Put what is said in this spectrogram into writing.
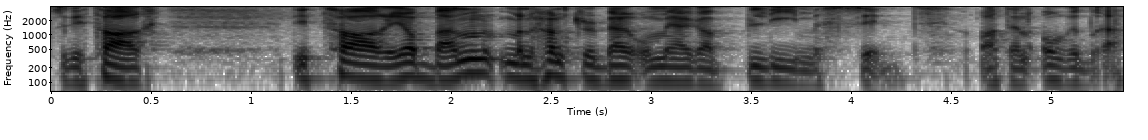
Så de tar, de tar jobben, men Hunter ber Omega bli med Sid, og at det er en ordre.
